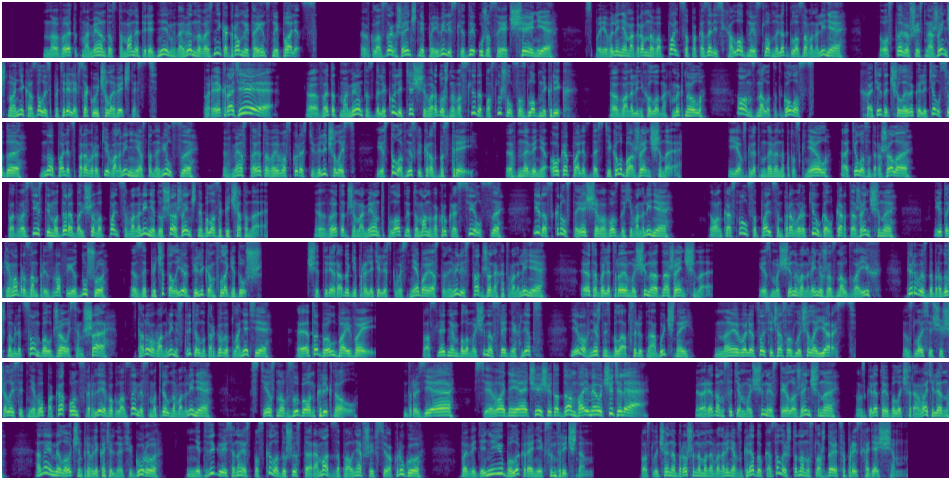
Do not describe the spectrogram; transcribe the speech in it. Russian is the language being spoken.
Но в этот момент из тумана перед ней мгновенно возник огромный таинственный палец. В глазах женщины появились следы ужаса и отчаяния. С появлением огромного пальца показались холодные, словно лед глаза Ван Линя. Уставившись на женщину, они, казалось, потеряли всякую человечность. «Прекрати!» В этот момент из далеко летящего радужного следа послышался злобный крик. Ван холодно хмыкнул. Он знал этот голос. Хотя этот человек и летел сюда, но палец правой руки Ван Линь не остановился. Вместо этого его скорость увеличилась и стала в несколько раз быстрее. В мгновение ока палец достиг лба женщины. Её взгляд мгновенно потускнел, а тело задрожало. Под воздействием удара большого пальца Ван Линя душа женщины была запечатана. В этот же момент плотный туман вокруг рассеялся и раскрыл стоящего в воздухе Ван Линя. Он коснулся пальцем правой руки уголка рта женщины и таким образом, призвав её душу, запечатал её в великом флаге душ. Четыре радуги пролетели сквозь небо и остановились в ста джанах от Ван Линя. Это были трое мужчин и одна женщина. Из мужчин Ван Линь уже знал двоих. Первый с добродушным лицом был Джао Синша, второго Ван Линь встретил на торговой планете. Это был Бай Вэй. Последним был мужчина средних лет, его внешность была абсолютно обычной, но его лицо сейчас излучило ярость. Злость ощущалась от него, пока он, сверля его глазами, смотрел на Ван Линя. Стиснув зубы, он крикнул. «Друзья, сегодня я очищу этот дом во имя учителя!» Рядом с этим мужчиной стояла женщина, взгляд ее был очарователен, она имела очень привлекательную фигуру, не двигаясь, она испускала душистый аромат, заполнявший всю округу, поведение ее было крайне эксцентричным. По случайно брошенному на Ван взгляду казалось, что она наслаждается происходящим.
